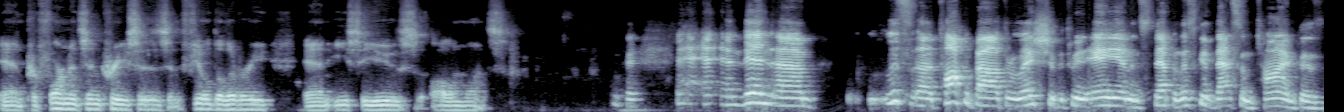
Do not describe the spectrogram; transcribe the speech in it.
and performance increases and fuel delivery and ECUs all in once. Okay, and, then um, let's uh, talk about the relationship between AEM and Stefan. Let's give that some time because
